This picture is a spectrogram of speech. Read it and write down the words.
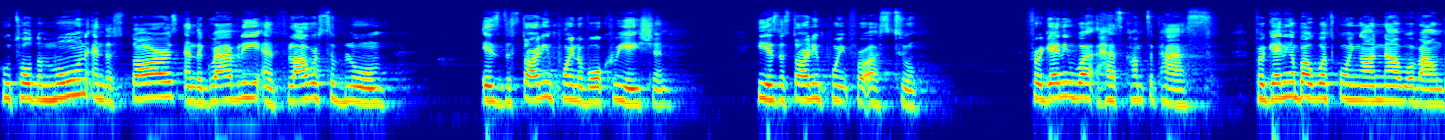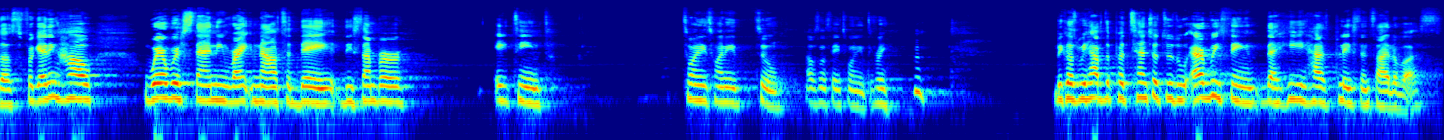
who told the moon and the stars and the gravity and flowers to bloom, is the starting point of all creation. He is the starting point for us too. Forgetting what has come to pass, forgetting about what's going on now around us, forgetting how, where we're standing right now today, December 18th, 2022. I was going to say 23. because we have the potential to do everything that he has placed inside of us.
